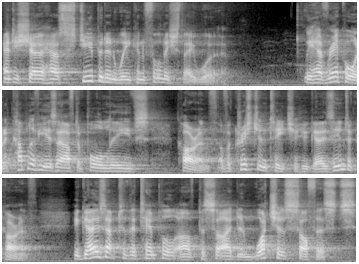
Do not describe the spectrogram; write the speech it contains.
and to show how stupid and weak and foolish they were. We have record a couple of years after Paul leaves Corinth of a Christian teacher who goes into Corinth, who goes up to the temple of Poseidon and watches sophists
